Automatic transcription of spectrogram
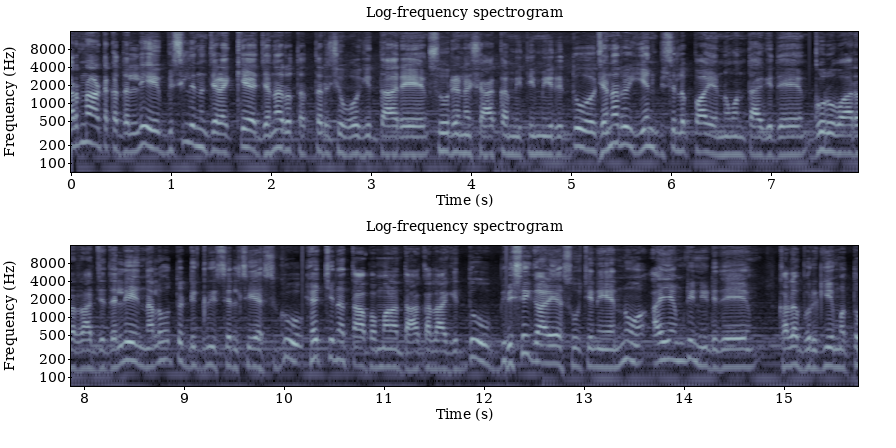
ಕರ್ನಾಟಕದಲ್ಲಿ ಬಿಸಿಲಿನ ಜಳಕ್ಕೆ ಜನರು ತತ್ತರಿಸಿ ಹೋಗಿದ್ದಾರೆ. ಸೂರ್ಯನ ಶಾಖ ಮಿತಿ ಮೀರಿದ್ದು ಜನರು ಏನ್ ಬಿಸಿಲಪ್ಪ ಎನ್ನುವಂತಾಗಿದೆ. ಗುರುವಾರ ರಾಜ್ಯದಲ್ಲಿ ನಲವತ್ತು ಡಿಗ್ರಿ ಸೆಲ್ಸಿಯಸ್ಗೂ ಹೆಚ್ಚಿನ ತಾಪಮಾನ ದಾಖಲಾಗಿದ್ದು ಬಿಸಿಗಾಳಿಯ ಸೂಚನೆಯನ್ನು ಐಎಂಡಿ ನೀಡಿದೆ. ಕಲಬುರಗಿ ಮತ್ತು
